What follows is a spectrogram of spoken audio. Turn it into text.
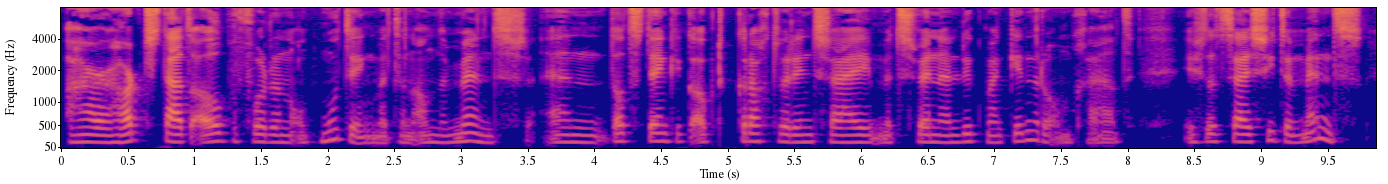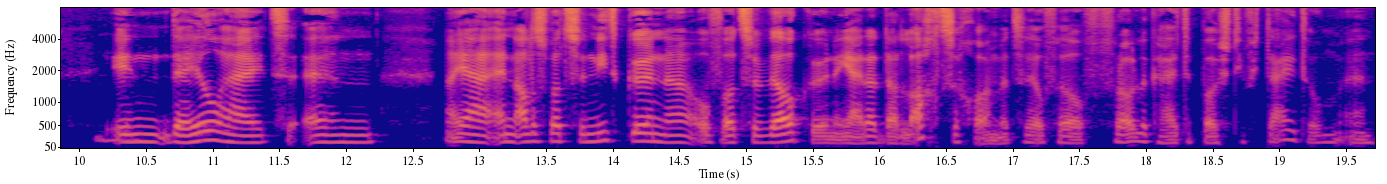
haar hart staat open voor een ontmoeting met een ander mens. En dat is denk ik ook de kracht waarin zij met Sven en Luc, mijn kinderen, omgaat. Is dat zij ziet een mens mhm. in de heelheid. En, nou ja, en alles wat ze niet kunnen of wat ze wel kunnen, ja, daar, daar lacht ze gewoon met heel veel vrolijkheid en positiviteit om. En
